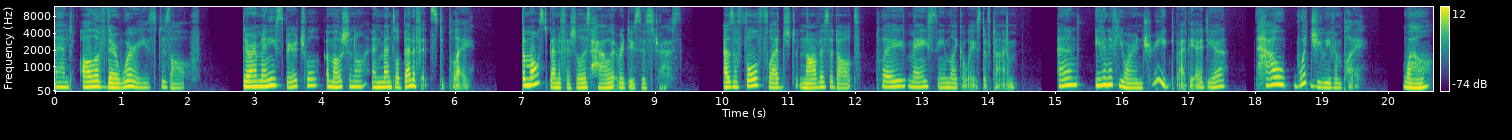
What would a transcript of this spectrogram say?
and all of their worries dissolve. There are many spiritual, emotional, and mental benefits to play. The most beneficial is how it reduces stress. As a full-fledged novice adult, play may seem like a waste of time. And even if you are intrigued by the idea, how would you even play? Well,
